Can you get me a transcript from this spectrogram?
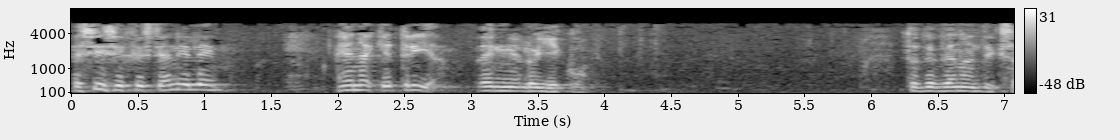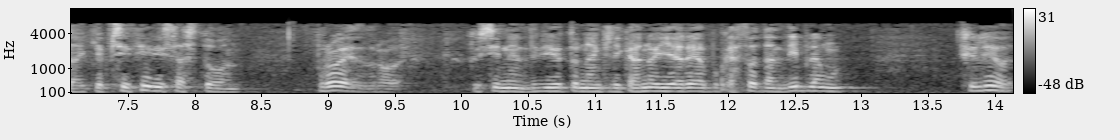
Εσείς οι χριστιανοί λέει ένα και τρία, δεν είναι λογικό. Τότε δεν άντεξα και ψιθύρισα στον πρόεδρο του συνεδρίου, τον Αγγλικανό ιερέα που καθόταν δίπλα μου, του λέω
